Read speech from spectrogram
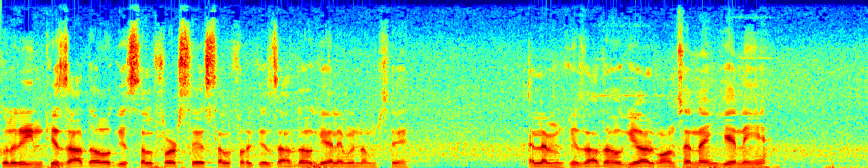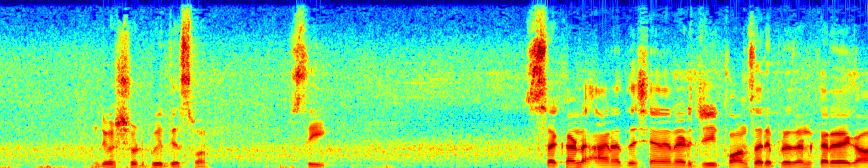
क्लोरीन की ज़्यादा होगी, सल्फ़र से, सल्फ़र की ज़्यादा होगी एलुमिनियम से एलुमिनियम की ज़्यादा होगी, और कौन सा? नहीं, ये नहीं है। जो should be this one C second ionisation energy कौन सा रिप्रेजेंट करेगा?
